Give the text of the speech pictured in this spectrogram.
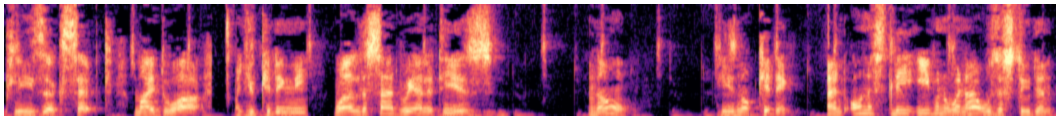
please accept my dua. Are you kidding me? Well, the sad reality is, no, he's not kidding. And honestly, even when I was a student,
